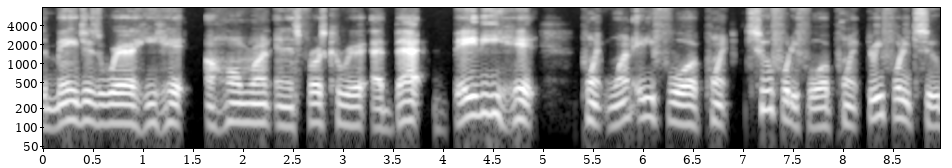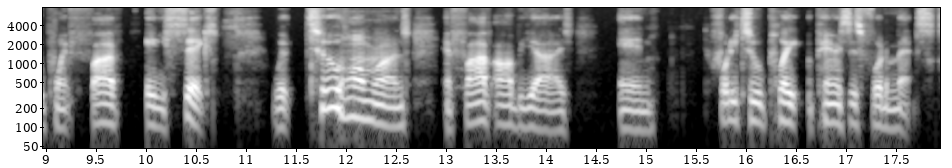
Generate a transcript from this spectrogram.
the majors, where he hit a home run in his first career at bat. Baty hit .184, .244, .342, .586 with two home runs and five RBIs in 42 plate appearances for the Mets.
